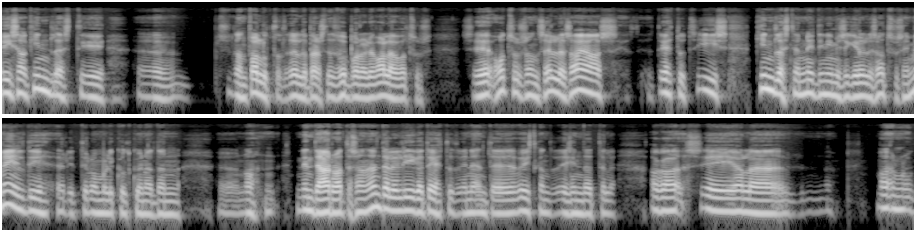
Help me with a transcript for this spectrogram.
ei saa kindlasti äh, südant valutada sellepärast, et võib-olla oli vale otsus. see otsus on selles ajas tehtud siis, kindlasti on neid inimesi, kellele see otsus ei meeldi, eriti loomulikult, kui nad on äh, noh, nende arvates on nendele liiga tehtud või nende võistkondade esindajatele, aga see ei ole, ma arvan,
